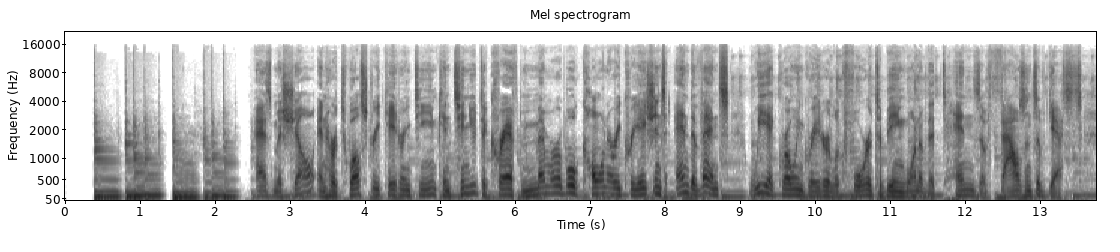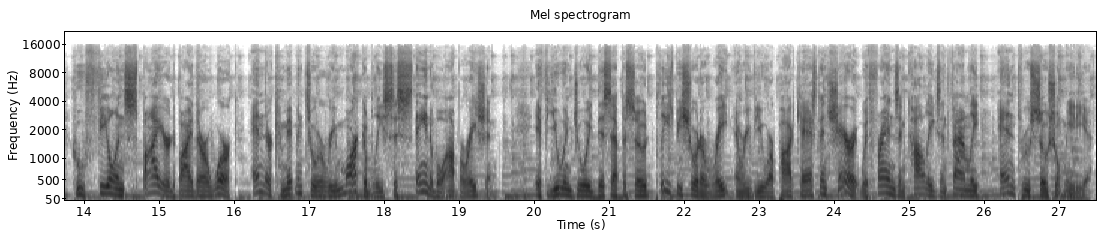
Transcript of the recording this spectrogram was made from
As Michele and her 12th Street catering team continue to craft memorable culinary creations and events, we at Growing Greater look forward to being one of the tens of thousands of guests who feel inspired by their work and their commitment to a remarkably sustainable operation. If you enjoyed this episode, please be sure to rate and review our podcast and share it with friends and colleagues and family and through social media.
